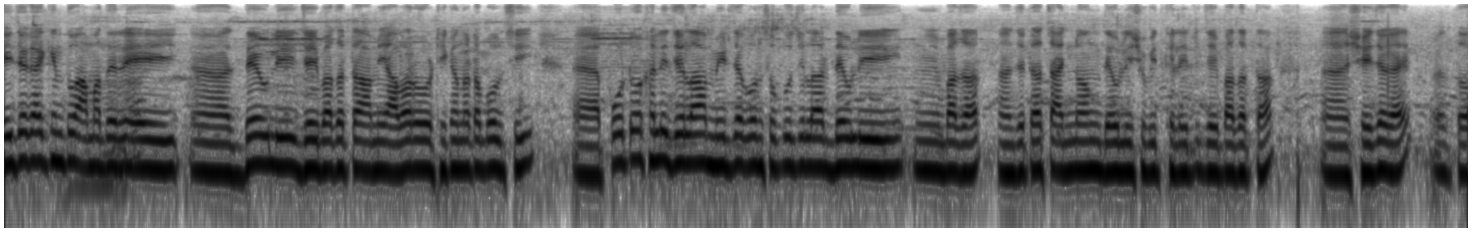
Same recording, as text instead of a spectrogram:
এই জায়গায় কিন্তু আমাদের এই দেউলি যেই বাজারটা আমি আবারও ঠিকানাটা বলছি পটুয়াখালী জেলা, মির্জাগঞ্জ উপজেলার দেউলি বাজার যেটা চার নং দেউলি সুবিদখালীর যে বাজারটা। সেই জায়গায়। তো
